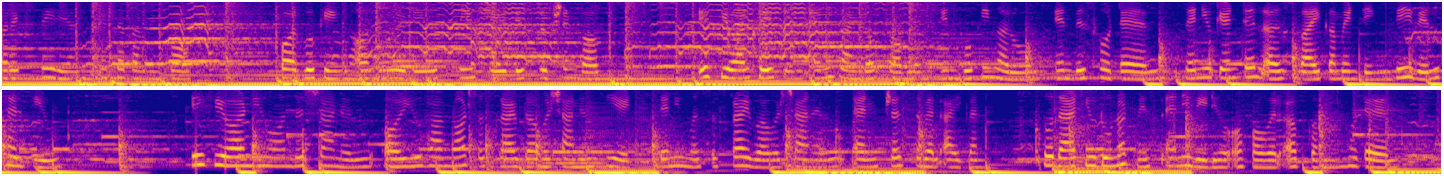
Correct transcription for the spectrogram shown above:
your experience in the comment box. For booking or more details, please read description box. If you are facing any kind of problem in booking a room in this hotel, then you can tell us by commenting. We will help you. If you are new on this channel or you have not subscribed our channel yet, then you must subscribe our channel and press the bell icon so that you do not miss any video of our upcoming hotel.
